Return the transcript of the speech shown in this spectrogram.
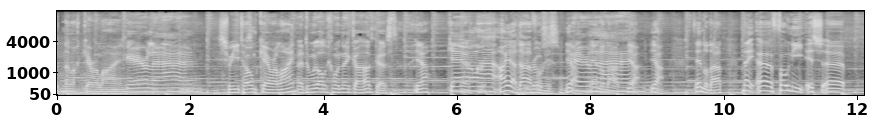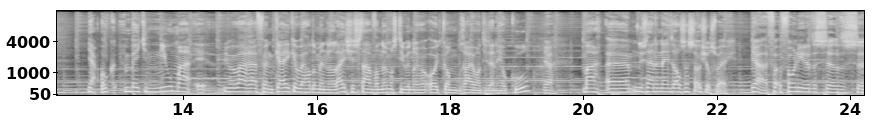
Het nummer Caroline. Caroline. Sweet Home Caroline. Uh, toen moet altijd gewoon denken aan Outcast. Ja. Caroline. Oh ja, daar. Roses. Ja, Caroline. inderdaad. Ja, ja, inderdaad. Nee, Phony is eh, ja, ook een beetje nieuw, maar eh, we waren even aan het kijken. We hadden hem in een lijstje staan van nummers die we nog ooit konden draaien, want die zijn heel cool. Ja. Maar eh, nu zijn ineens al zijn socials weg. Ja, Phony, dat is, eh, dat is eh,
